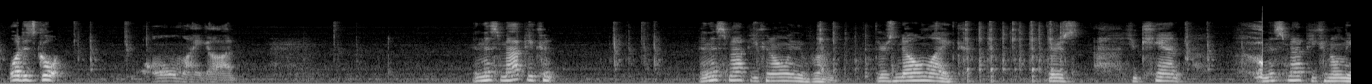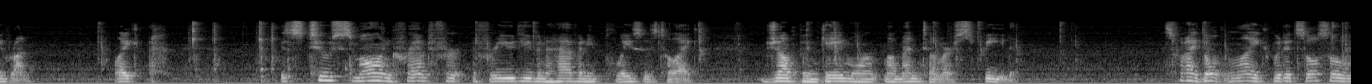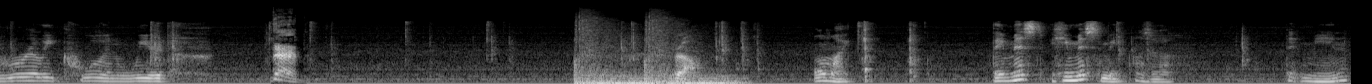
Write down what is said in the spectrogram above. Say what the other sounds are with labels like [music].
What is going? Oh my god. In this map, you can. In this map, you can only run. There's no like. There's. You can't. In this map, you can only run. Like. It's too small and cramped for for you to even have any places to like jump and gain more momentum or speed. That's what I don't like, but it's also really cool and weird. Dead. Bro. Oh my. They missed. He missed me. That was a bit mean.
